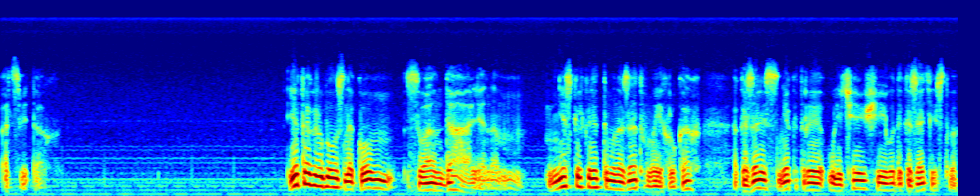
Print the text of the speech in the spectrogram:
о цветах. Я также был знаком с Ван Даленом. Несколько лет тому назад в моих руках оказались некоторые уличающие его доказательства,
